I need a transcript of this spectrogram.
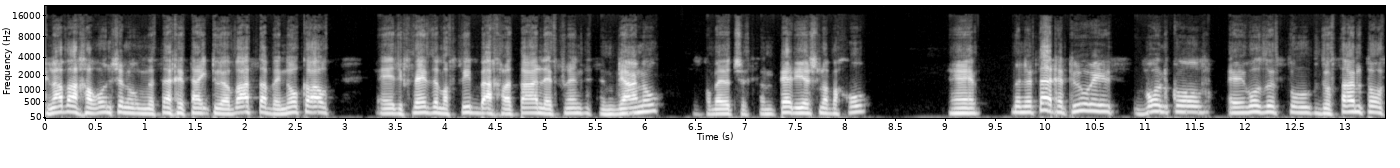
הקרב האחרון שלו הוא מנצח את טאי טויבאסה בנוקאוט. אה, לפני זה מפסיד בהחלטה לפרנסיס אנגנו, זאת אומרת שסנטל יש לבחור. אה, מנצח את לואיס, וולקוב, אה, רוזנשטרוייק, דו סנטוס.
